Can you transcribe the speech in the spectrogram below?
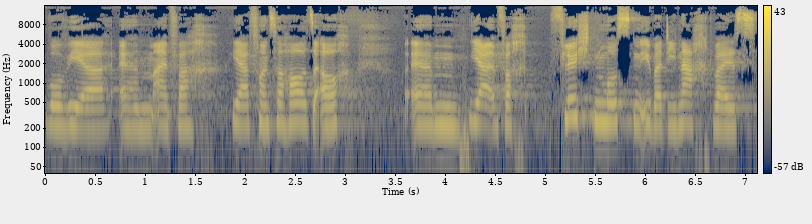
wo wir ähm, einfach ja von zu Hause auch ähm, ja einfach flüchten mussten über die Nacht, weil es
